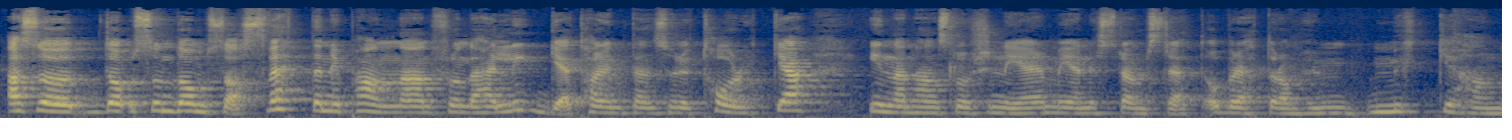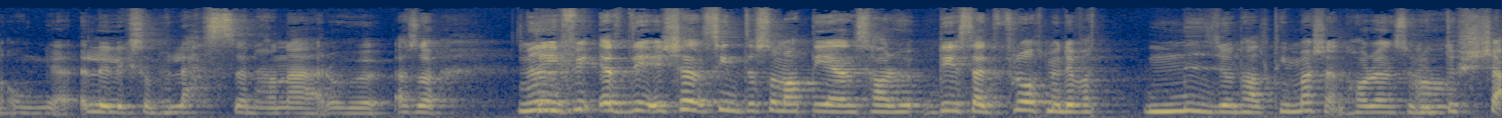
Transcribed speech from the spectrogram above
Alltså de, som de sa, svetten i pannan från det här ligget har inte ens hunnit torka innan han slår sig ner med Jenny Strömstedt och berättar om hur mycket han ångrar, eller liksom hur ledsen han är och hur, alltså det, alltså, det, känns inte som att det ens har, det är såhär, förlåt men det var nio och en halv timme sedan, har du ens hunnit ja. duscha?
